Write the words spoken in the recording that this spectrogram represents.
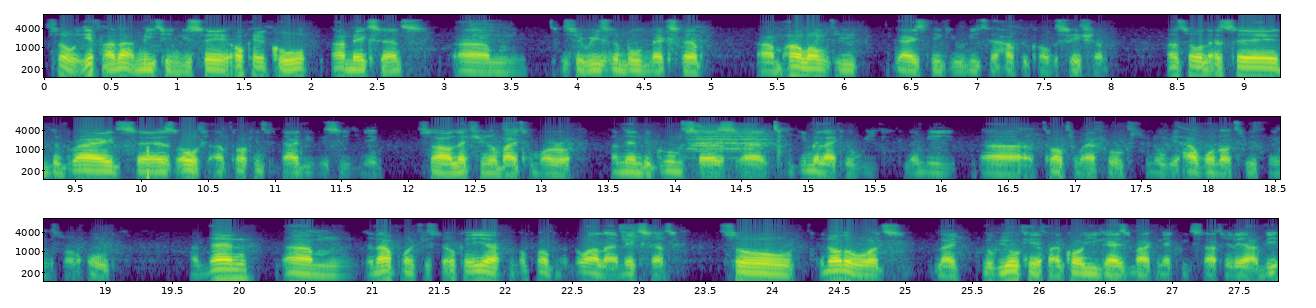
So if at that meeting you say, okay, cool, that makes sense, um, it's a reasonable next step. Um, how long do you guys think you need to have the conversation? And so let's say the bride says, oh, I'm talking to daddy this evening, so I'll let you know by tomorrow. And then the groom says, uh, give me like a week. Let me uh, talk to my folks. You know, we have one or two things on hold. And then um, at that point, you say, okay, yeah, no problem. No, that makes sense. So, in other words, like, it'll be okay if I call you guys back next week, Saturday, Abby.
